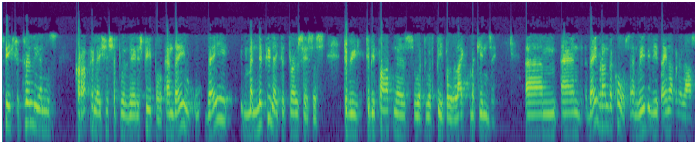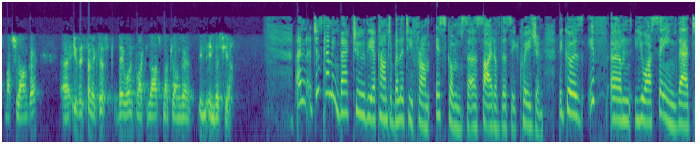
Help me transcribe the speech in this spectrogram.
speaks to Trillian's corrupt relationship with various people, and they they manipulated processes to be to be partners with with people like McKinsey, um, and they've run the course, and we believe they're not going to last much longer. Uh, if they still exist, they won't last much longer in, in this year. And just coming back to the accountability from Eskom's uh, side of this equation, because if um, you are saying that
